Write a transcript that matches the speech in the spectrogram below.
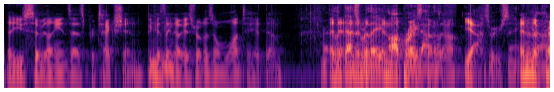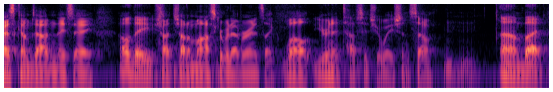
they'll use civilians as protection because they know Israel doesn't want to hit them. Right, And like then- that's and where then they the operate press out comes of. Yeah, That's what you're saying, And then yeah. the press comes out and they say, "Oh, they shot shot a mosque or whatever," and it's like, well, you're in a tough situation. So, Mm-hmm. um, but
